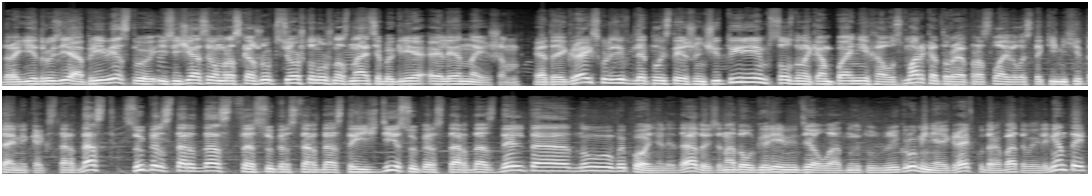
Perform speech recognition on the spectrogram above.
Дорогие друзья, приветствую, и сейчас я вам расскажу все, что нужно знать об игре Alien Nation. Эта игра эксклюзив для PlayStation 4, создана компанией Housemark, которая прославилась такими хитами, как Stardust, Super Stardust, Super Stardust HD, Super Stardust Delta, ну, вы поняли, да? То есть она долгое время делала одну и ту же игру, меняя графику, дорабатывая элементы,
